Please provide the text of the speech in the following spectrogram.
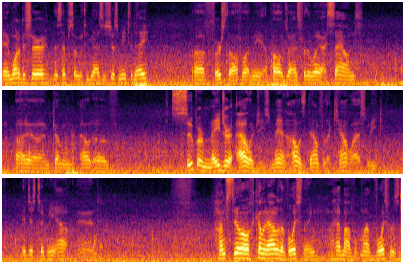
and wanted to share this episode with you guys. It's just me today. Uh, first off, let me apologize for the way I sound. I uh, am coming out of super major allergies. Man, I was down for the count last week. It just took me out, and I'm still coming out of the voice thing. I had my my voice was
